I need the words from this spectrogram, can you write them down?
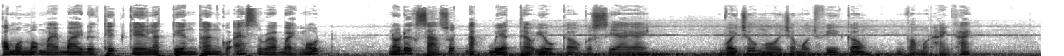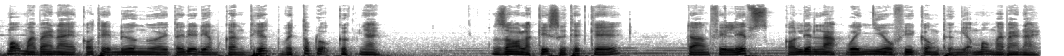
Có một mẫu máy bay được thiết kế là tiền thân của SR-71 nó được sản xuất đặc biệt theo yêu cầu của CIA, với chỗ ngồi cho một phi công và một hành khách. Mẫu máy bay này có thể đưa người tới địa điểm cần thiết với tốc độ cực nhanh. Do là kỹ sư thiết kế, John Phillips có liên lạc với nhiều phi công thử nghiệm mẫu máy bay này.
